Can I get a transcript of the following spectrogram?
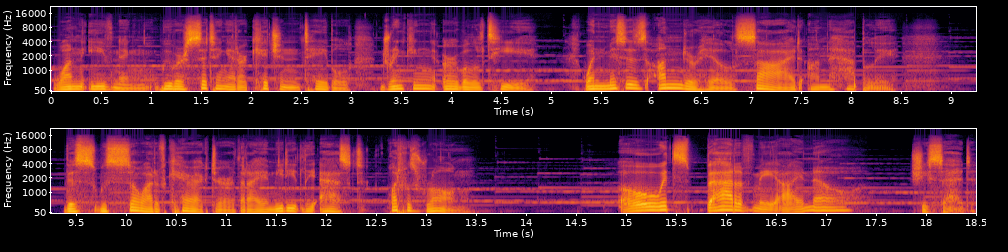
One evening, we were sitting at our kitchen table drinking herbal tea when Mrs. Underhill sighed unhappily. This was so out of character that I immediately asked what was wrong. Oh, it's bad of me, I know, she said.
